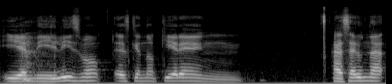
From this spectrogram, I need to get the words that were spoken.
y el nihilismo, es que no quieren hacer una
